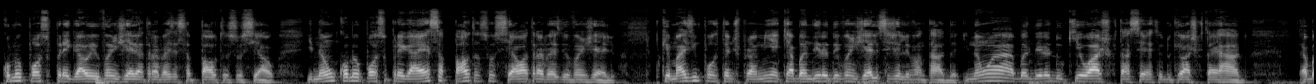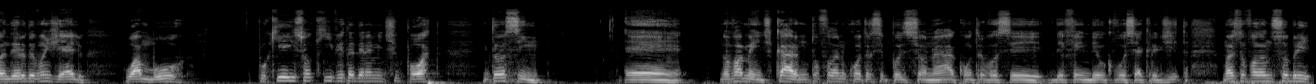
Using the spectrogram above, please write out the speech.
como eu posso pregar o evangelho através dessa pauta social? E não como eu posso pregar essa pauta social através do evangelho. Porque mais importante para mim é que a bandeira do evangelho seja levantada e não a bandeira do que eu acho que está certo do que eu acho que está errado. É a bandeira do evangelho, o amor, porque é isso aqui verdadeiramente importa. Então, assim, é, novamente, cara, não estou falando contra se posicionar, contra você defender o que você acredita, mas estou falando sobre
